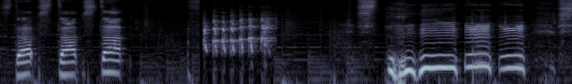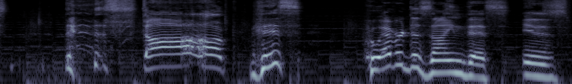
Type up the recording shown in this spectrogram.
Stop, stop, stop. Stop! this whoever designed this is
